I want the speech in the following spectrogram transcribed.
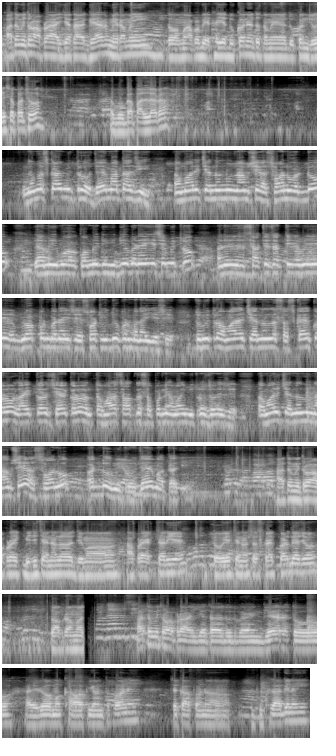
હા, તો મિત્રો, આપણે આવી ગયા હતા ઘેર મેરામાં તો અમે આપણે બેઠા છીએ દુકાને, તો તમે દુકાન જોઈ શકો છો. ભૂગા પાર્લર. નમસ્કાર મિત્રો, જય માતાજી. અમારી ચેનલનું નામ છે હસવાનો અડ્ડો. અમે કોમેડી વીડિયો બનાવીએ છીએ મિત્રો. અને સાથે સાથે અમે બ્લોગ પણ બનાવીએ છીએ, શોર્ટ વીડિયો પણ બનાવીએ છીએ. તો મિત્રો, અમારા ચેનલને સબસ્ક્રાઈબ કરો, લાઇક કરો, શેર કરો અને તમારા સાથના સપોર્ટને અમારી મિત્રો જોડે છે. અમારી ચેનલનું નામ છે હસવાનો અડ્ડો મિત્રો. જય માતાજી. હા, તો મિત્રો, આપણે એક બીજી ચેનલ જેમાં આપણે એક્ટરીએ તો એ ચેનલ સબસ્ક્રાઈબ કરી દેજો. તો આપણે આમાં હા, તો મિત્રો આપણે આવી ગયા હતા દૂધ ભરાઈને ઘેર, તો હાઈરોમાં ખાવા પીવાનું તો હોય નહીં ચકા પણ ભૂખ લાગે નહીં.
